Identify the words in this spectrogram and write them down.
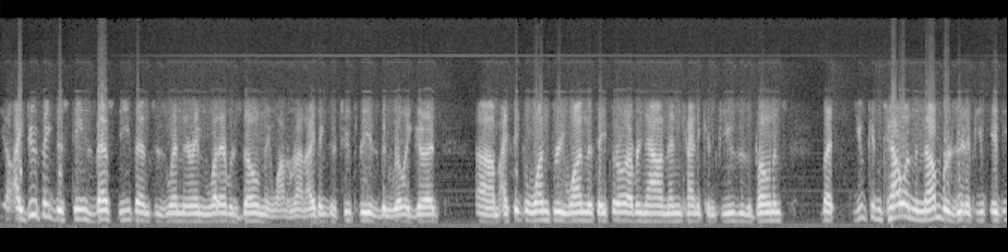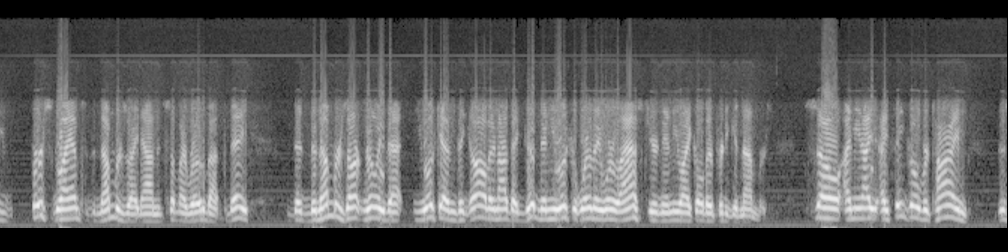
you know, I do think this team's best defense is when they're in whatever zone they want to run. I think their two three has been really good. Um, I think a one three one that they throw every now and then kind of confuses opponents, but you can tell in the numbers, and if you if you first glance at the numbers right now, and it's something I wrote about today, the the numbers aren't really that. You look at and think, oh, they're not that good. And then you look at where they were last year, and then you're like, oh, they're pretty good numbers. So, I mean, I, I think over time, this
